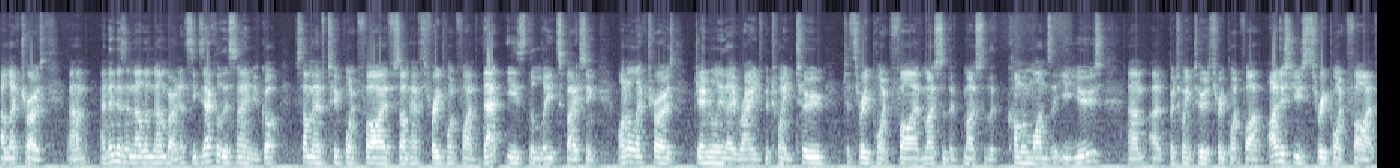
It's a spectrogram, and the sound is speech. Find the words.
electrodes, um, and then there's another number, and it's exactly the same. You've got some have 2.5, some have 3.5. That is the lead spacing on electrodes. Generally, they range between two to 3.5. Most of the most of the common ones that you use um, are between two to 3.5. I just use 3.5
